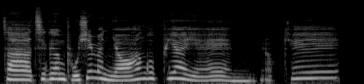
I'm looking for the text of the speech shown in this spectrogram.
자, 지금 보시면요. 한국 PIM 이렇게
